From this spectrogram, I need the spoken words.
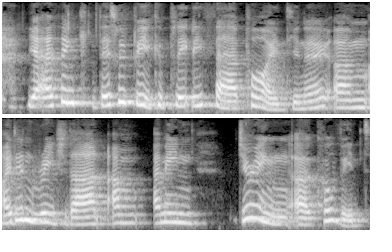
yeah, I think this would be a completely fair point. You know, um, I didn't reach that. Um, I mean, during uh, COVID,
